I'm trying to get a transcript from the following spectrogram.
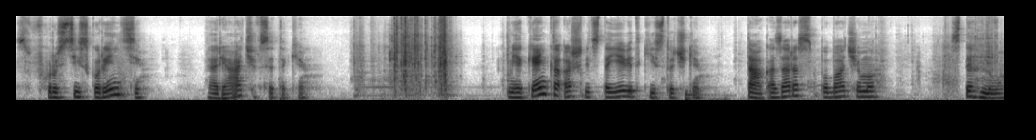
В хрусті скоринці. Гаряче все таки. М'якенька аж відстає від кісточки. Так, а зараз побачимо стегно.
